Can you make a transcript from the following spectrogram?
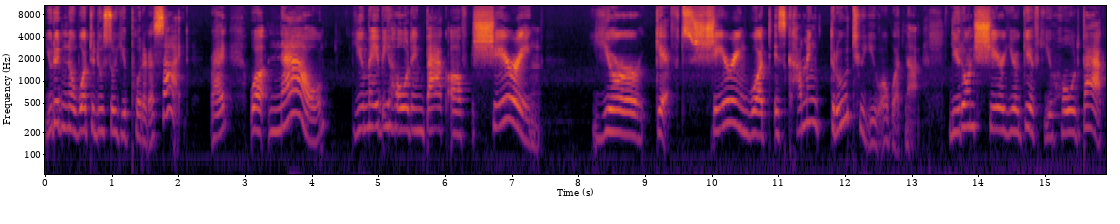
you didn't know what to do so you put it aside right? Well now you may be holding back of sharing your gifts sharing what is coming through to you or whatnot you don't share your gift you hold back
